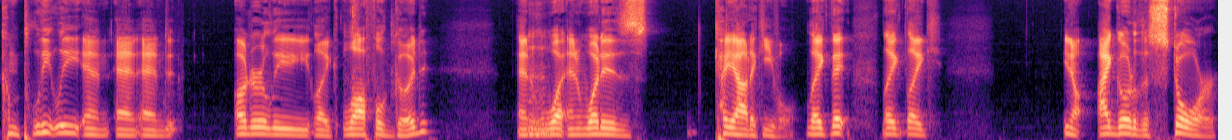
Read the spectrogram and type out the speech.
completely and and and utterly like lawful good and Mhm. what and what is chaotic evil like they like like you know i go to the store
